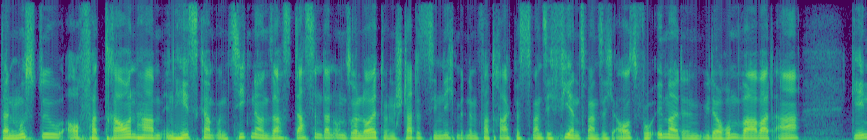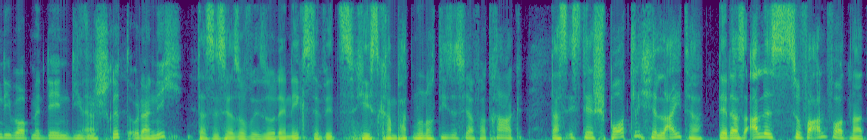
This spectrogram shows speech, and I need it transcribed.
dann musst du auch Vertrauen haben in Heskamp und Ziegner und sagst, das sind dann unsere Leute und stattest sie nicht mit einem Vertrag bis 2024 aus, wo immer dann wieder rumwabert, ah, gehen die überhaupt mit denen diesen Schritt oder nicht? Das ist ja sowieso der nächste Witz. Heskamp hat nur noch dieses Jahr Vertrag. Das ist der sportliche Leiter, der das alles zu verantworten hat,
